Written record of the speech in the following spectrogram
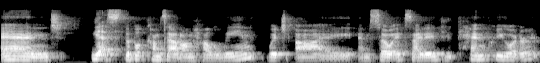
And yes, the book comes out on Halloween, which I am so excited. You can pre-order it.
